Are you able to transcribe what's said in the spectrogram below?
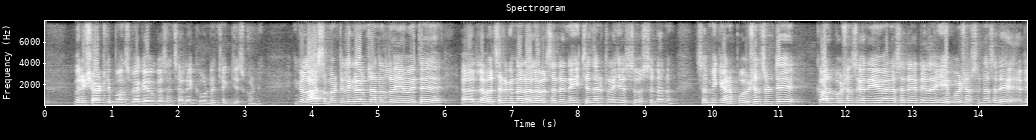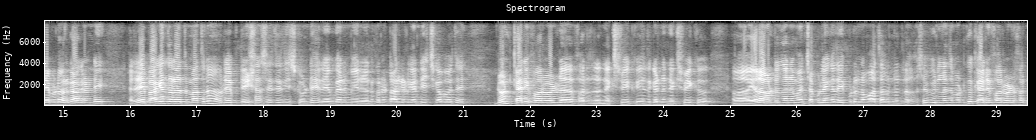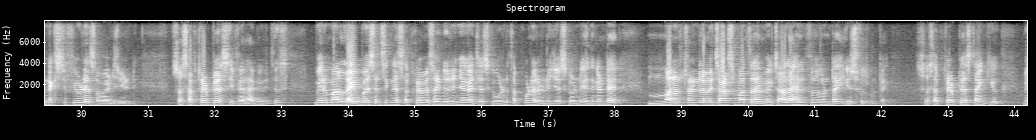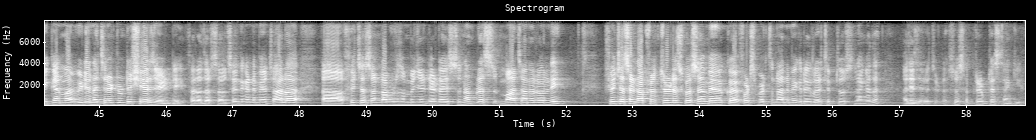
వెరీ షార్ట్లీ బౌన్స్ బ్యాక్ అయ్యే అవకాశం చాలా ఎక్కువ ఉంటుంది. చెక్ చేసుకోండి. ఇంకా లాస్ట్ మన టెలిగ్రామ్ ఛానల్లో ఏవైతే లెవెల్స్ అడుగున్నారో ఆ లెవెల్స్ అనేది నేను ఇచ్చేదాన్ని ట్రై చేస్తూ వస్తున్నాను. సో మీకు ఏమైనా పొజిషన్స్ ఉంటే కాల్ పొజిషన్స్ కానీ ఏమైనా సరే లేదా ఏ పొజిషన్స్ ఉన్నా సరే రేపటి వరకు ఆగండి. రేపు ఆగిన తర్వాత మాత్రం రేపు డెసిషన్స్ అయితే తీసుకోండి. రేపు కానీ మీరు అనుకున్న టార్గెట్ కానీ రీచ్ కాకపోతే don't carry forward for next week ఎందుకంటే నెక్స్ట్ వీక్ uh, ఎలా ఉంటుందని మనం చెప్పలేం కదా ఇప్పుడున్న వాతావరణంలో. సో వీళ్ళంత మటుకు carry forward for next few days avoid చేయండి. So subscribe if you're happy with this మీరు మా లైవ్ బర్సల్ సిగ్నల్ సబ్స్క్రైబర్స్ ఐడి రెన్యూగా చేసుకోండి. తప్పకుండా రెన్యూ చేసుకోండి. ఎందుకంటే మన ట్రెండ్ లెవెల్ చార్ట్స్ మాత్రమే మీకు చాలా హెల్ప్ఫుల్గా ఉంటాయి యూస్ఫుల్గా ఉంటాయి. సో సబ్స్క్రైబ్ థ్యాంక్ యూ మీకు కానీ మా వీడియో నచ్చినట్టుంటే షేర్ చేయండి ఫర్ అదర్స్ ఆల్సో. ఎందుకంటే మేము చాలా ఫ్యూచర్స్ అండ్ ఆప్షన్స్ సంబంధించిన డేటా ఇస్తున్నాం. ప్లస్ మా channel only futures and options traders కోసం మేము ఎక్కువ ఎఫర్ట్స్ పెడుతున్నాను మీకు రెగ్యులర్ చెప్తూ వస్తున్నాం కదా. అదే జరుగుతుండే so subscribe plus thank you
